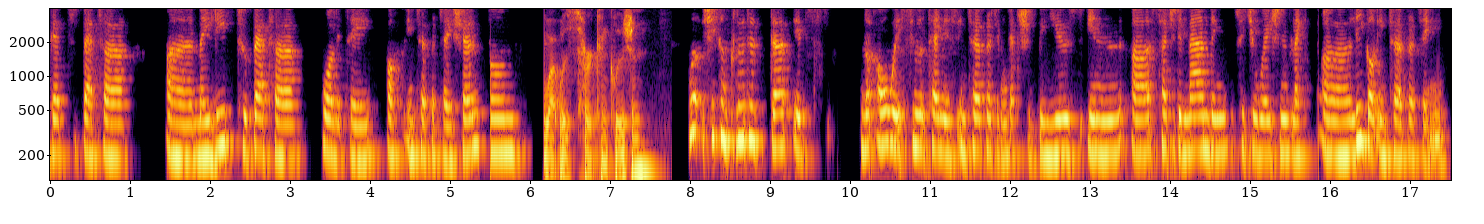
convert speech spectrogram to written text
get better, may lead to better quality of interpretation. Um, what was her conclusion? Well, she concluded that it's not always simultaneous interpreting that should be used in uh, such demanding situation like uh, legal interpreting.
